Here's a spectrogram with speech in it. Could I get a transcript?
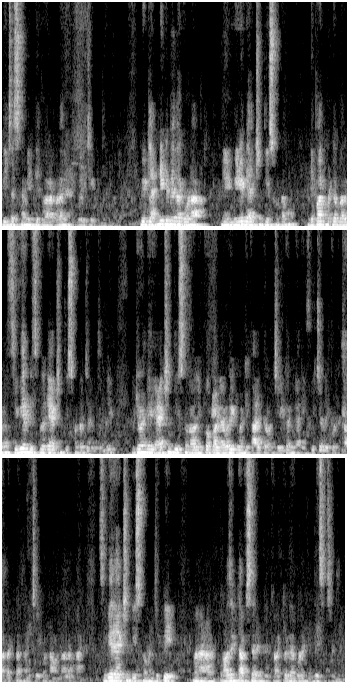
టీచర్స్ కమిటీ ద్వారా కూడా నేను ఎంక్వైరీ చేయడం జరిగింది. వీటిలన్నిటి మీద కూడా మేము ఇమీడియట్ యాక్షన్ తీసుకుంటాము. డిపార్ట్మెంట్ పరంగా సివియర్ డిసిప్లినరీ యాక్షన్ తీసుకోవడం జరుగుతుంది. ఇటువంటి యాక్షన్ తీసుకున్న వాళ్ళు ఇంకొకళ్ళు ఎవరు ఇటువంటి కార్యక్రమం చేయటం కానీ ఫ్యూచర్లో ఇటువంటి తలపెట్టడం కానీ చేయకుండా ఉండాలన్న సివియర్ యాక్షన్ తీసుకోమని చెప్పి మన ప్రాజెక్ట్ ఆఫీసర్ అండ్ కలెక్టర్ గారు కూడా నిర్దేశించడం జరిగింది.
